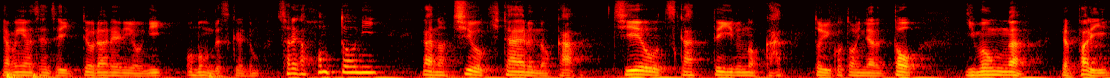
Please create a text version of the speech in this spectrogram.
山際先生言っておられるように思うんですけれどもそれが本当にあの知を鍛えるのか知恵を使っているのかということになると疑問がやっぱり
